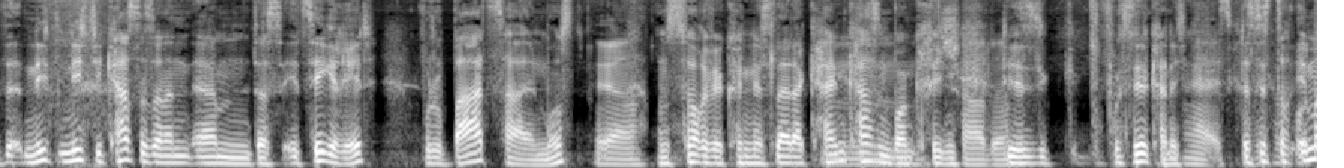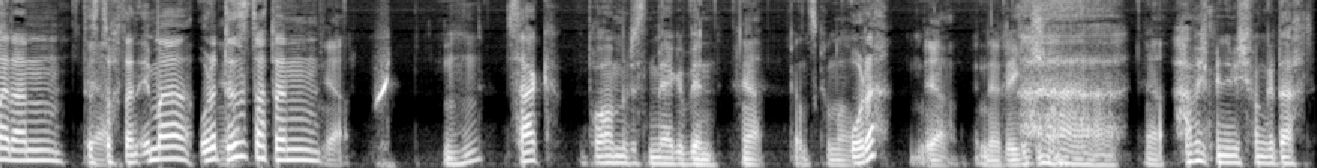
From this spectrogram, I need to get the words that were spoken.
das- nicht, nicht die Kasse, sondern ähm, das EC-Gerät, wo du Bar zahlen musst. Ja. Und sorry, wir können jetzt leider keinen Kassenbon kriegen. schade. Die, die funktioniert gar nicht. Ja, ist das ist doch immer dann, das Ja. ist doch dann immer, oder das Ja. ist doch dann, Ja. Mhm. zack, brauchen wir ein bisschen mehr Gewinn. Ja, ganz genau. Oder? Ja, in der Regel schon. Ah, Ja. habe ich mir nämlich schon gedacht.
